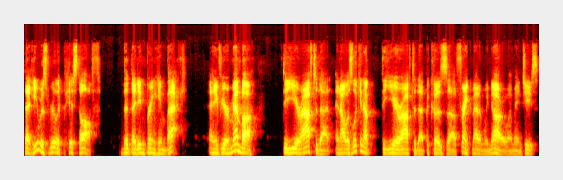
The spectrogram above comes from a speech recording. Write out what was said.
that he was really pissed off that they didn't bring him back. And if you remember the year after that, and I was looking up the year after that because uh, Frank Madden, we know, I mean, geez,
